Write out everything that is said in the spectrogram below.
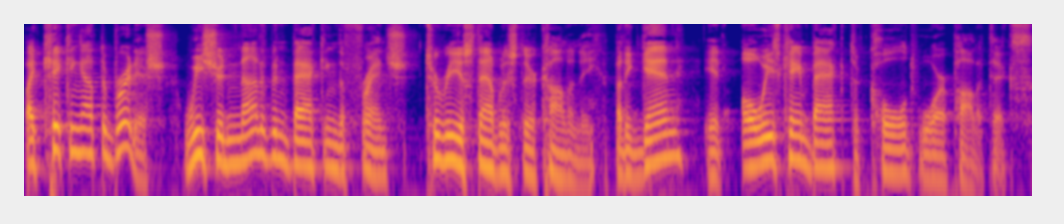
by kicking out the British. We should not have been backing the French to reestablish their colony. But again, it always came back to Cold War politics.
